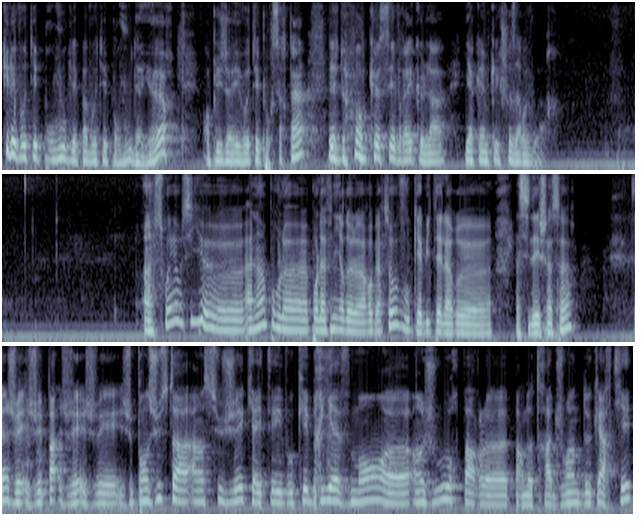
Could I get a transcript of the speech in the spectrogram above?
qu'il ait voté pour vous, qu'il n'ait pas voté pour vous d'ailleurs. En plus, j'avais voté pour certains. Et donc, c'est vrai que là, il y a quand même quelque chose à revoir. Un souhait aussi, euh, Alain, pour l'avenir pour de la Roberto, vous qui habitez la, rue, euh, la Cité des Chasseurs? Je pense juste à, un sujet qui a été évoqué brièvement euh, un jour par notre adjointe de quartier.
